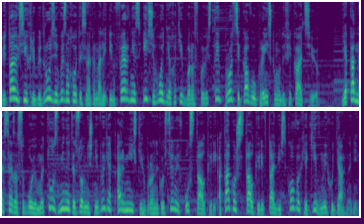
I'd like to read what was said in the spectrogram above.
Вітаю всіх, любі друзі! Ви знаходитеся на каналі Infernis, і сьогодні я хотів би розповісти про цікаву українську модифікацію, яка несе за собою мету змінити зовнішній вигляд армійських бронекостюмів у сталкері, а також сталкерів та військових, які в них одягнені.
